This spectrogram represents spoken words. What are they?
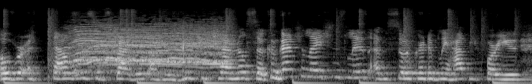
over a thousand subscribers on her YouTube channel so congratulations Liz, I'm so incredibly happy for you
